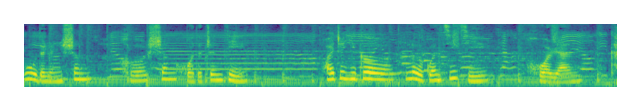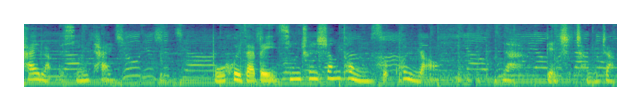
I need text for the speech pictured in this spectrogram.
悟的人生和生活的真谛，怀着一个乐观积极、豁然开朗的心态。不会再被青春伤痛所困扰，那便是成长了。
